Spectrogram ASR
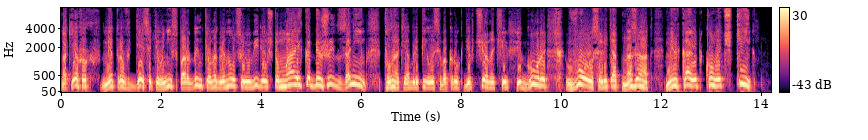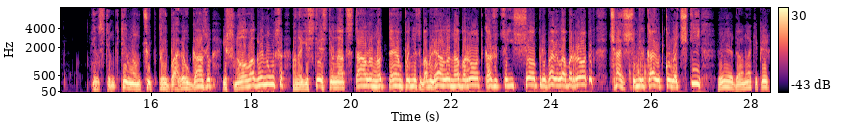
Отъехав метров десять вниз по ордынке, он оглянулся и увидел, что Майка бежит за ним. Платье облепилось вокруг девчоночей фигуры, волосы летят назад, мелькают кулачки — Инстинктивно он чуть прибавил газу и снова оглянулся. Она, естественно, отстала, но темпа не сбавляла, наоборот, кажется, еще прибавила оборотов, чаще мелькают кулачки. Э, да она теперь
